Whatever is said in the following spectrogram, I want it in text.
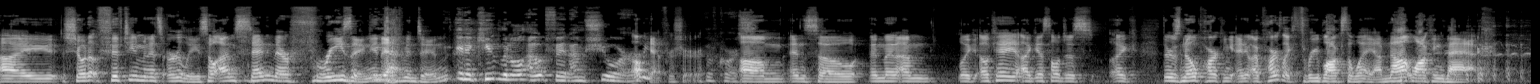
I showed up 15 minutes early. So I'm standing there freezing in Yeah. Edmonton. In a cute little outfit, I'm sure. Oh yeah, for sure. Of course. Um, and so, and then I'm like, okay, I guess I'll just like. There's no parking. Any- I parked like three blocks away. I'm not walking back.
